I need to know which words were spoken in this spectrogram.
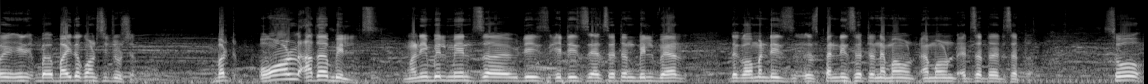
in, by the constitution. But all other bills, money bill means uh, it is it is a certain bill where the government is uh, spending certain amount amount etc etc. So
